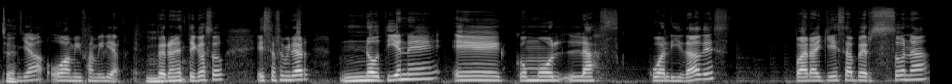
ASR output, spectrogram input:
Sí. ¿ya? O a mi familiar. Mm. Pero en este caso, ese familiar no tiene como las cualidades para que esa persona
